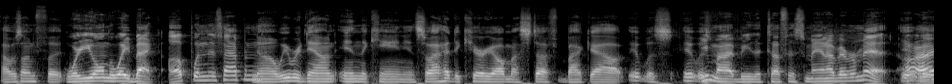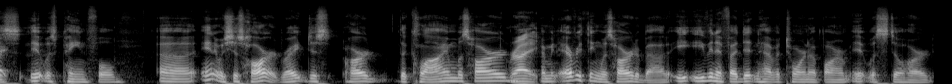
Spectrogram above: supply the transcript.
I was on foot. Were you on the way back up when this happened? No, we were down in the canyon, so I had to carry all my stuff back out. It was it was. You might be the toughest man I've ever met. It all was it was painful, uh, and it was just hard. Right, just hard. The climb was hard. Right. I mean, everything was hard about it. E- even if I didn't have a torn up arm, it was still hard.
